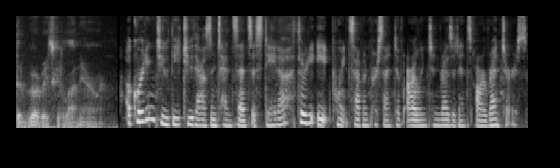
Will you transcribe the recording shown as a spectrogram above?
the roadways get a lot narrower. According to the 2010 census data, 38.7% of Arlington residents are renters.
